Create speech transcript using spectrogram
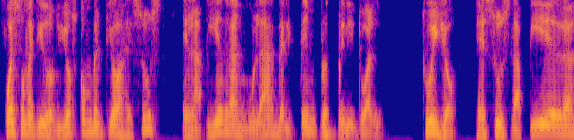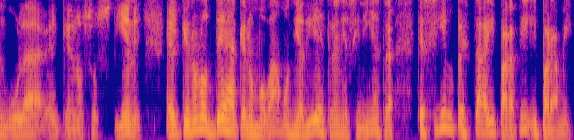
fue sometido, Dios convirtió a Jesús en la piedra angular del templo espiritual. Tú y yo Jesús, la piedra angular, el que nos sostiene, el que no nos deja que nos movamos ni a diestra ni a siniestra, que siempre está ahí para ti y para mí.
